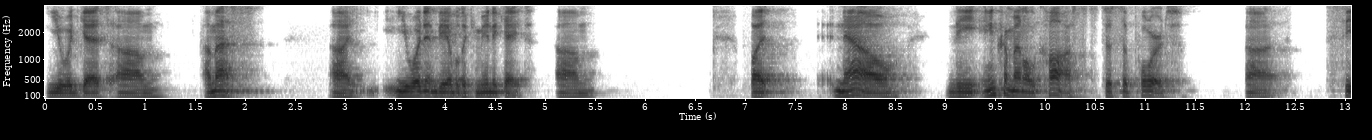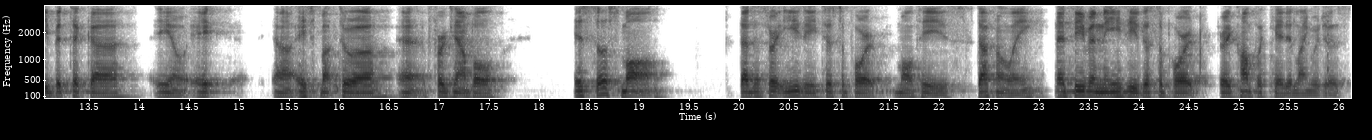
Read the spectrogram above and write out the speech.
you would get um, a mess. Uh, you wouldn't be able to communicate. Um, but now the incremental cost to support uh, CBITICA, you know, uh, HMATUA, uh, for example, is so small that it's very easy to support Maltese, definitely. It's even easy to support very complicated languages.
